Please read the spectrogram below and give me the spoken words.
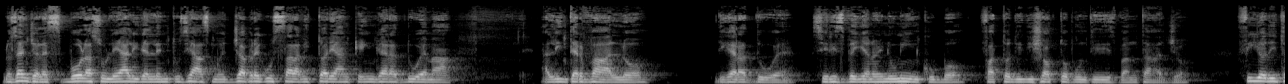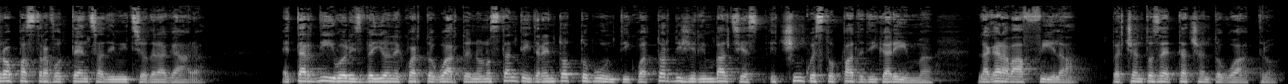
Los Angeles vola sulle ali dell'entusiasmo e già pregusta la vittoria anche in gara 2, ma all'intervallo di gara 2 si risvegliano in un incubo fatto di 18 punti di svantaggio, figlio di troppa strafottenza all'inizio della gara. È tardivo il risveglio nel quarto quarto e nonostante i 38 punti, 14 rimbalzi e 5 stoppate di Karim, la gara va a fila per 107 a 104.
